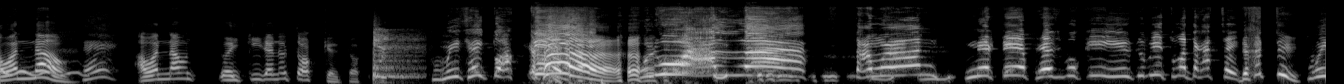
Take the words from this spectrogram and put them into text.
আমার নাম? হ্যাঁ। আমার নাম ওই কি যেন টক্কেল টক্কেল তুমি সেই আল্লাহ তামান নেটে ফেসবুকে ইউটিউবে তোমার দেখাচ্ছে। দেখাচ্ছি? তুমি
